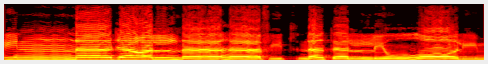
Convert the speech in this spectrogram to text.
إِنَّا جَعَلْنَاهَا فِتْنَةً لِّلظَّالِمِينَ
